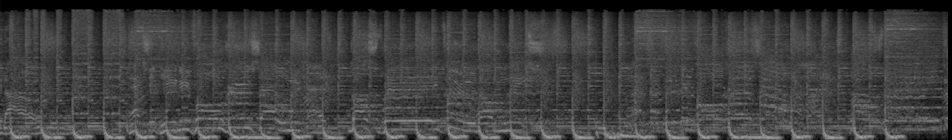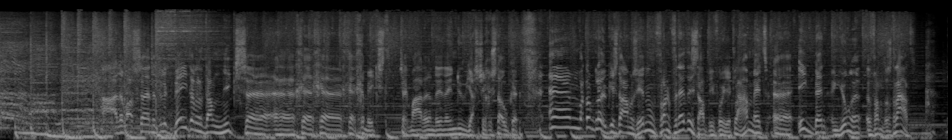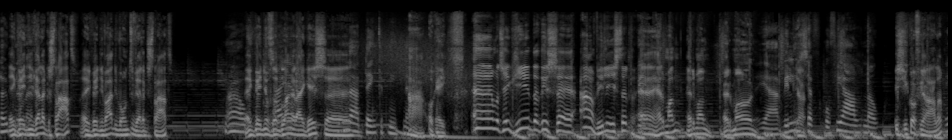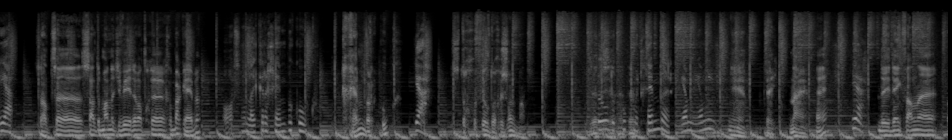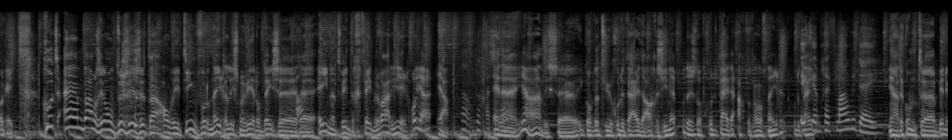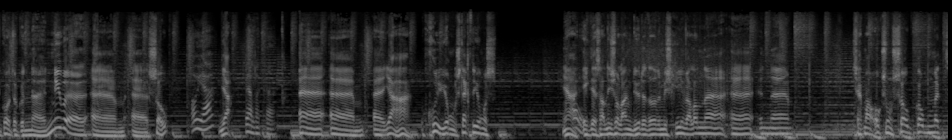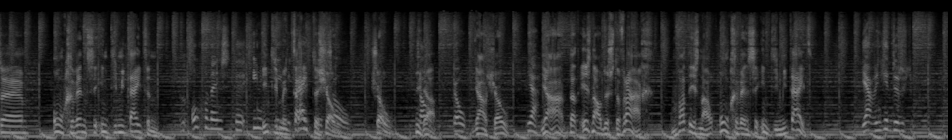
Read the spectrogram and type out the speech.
Achteraan. Het zit hier nu vol gezelligheid, dat is beter dan niks. Het zit hier nu vol gezelligheid, dat is beter dan niks. Ah, dat was eh, natuurlijk beter dan niks ge- ge- gemixt. Zeg maar, in, een nieuw jasje gestoken. En wat ook leuk is, dames en heren, Frank van Net staat weer voor je klaar met Ik ben een jongen van de straat. Leuk ik weet niet welke straat. Ik weet niet waar die woont, in welke straat. Nou, ik weet niet of dat belangrijk is. eh. Nou, denk het niet. Nee. Ah, oké. Eh, wat zie ik hier? Dat is... eh ah, Willy is er. Herman, Herman, Herman. Ja, Willy Ja. is even koffie halen ook. Is hij koffie halen? Ja. Eh, zal het mannetje weer wat ge- gebakken hebben? Oh, zo'n lekkere gemberkoek. Gemberkoek? Ja, Dat is toch veel te gezond, man. Dat- vulde dat- koek met gember. Yummy, yummy. Ja, oké. Nou ja, hè? Ja. Dat je denkt van, eh, oké. Goed, en dames en heren, ondertussen is het eh, alweer tien voor negen. Lis me weer op deze Oh. eh, 21 februari. Zeg, oh ja, ja. Nou, dat gaat En eh, ja, dus, eh, ik hoop dat u Goede Tijden al gezien hebt. Dus dat Goede Tijden 8 tot half 9. Goede Ik Tijden. heb geen flauw idee. Ja, er komt eh, binnenkort ook een eh, nieuwe ehm, eh, soap. Oh ja? Ja. Welke? Eh, ehm, eh, ja, goede jongens, slechte jongens. Ja, Oh. ik, het zal niet zo lang duren dat er misschien wel een, eh, eh, een eh, zeg maar, ook zo'n soap komen met eh, ongewenste intimiteiten. Een ongewenste Intimiteitenshow. Show. Show. Ja. Show. ja, show. Ja. ja, dat is nou dus de vraag. Wat is nou ongewenste intimiteit? Ja, want je durft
